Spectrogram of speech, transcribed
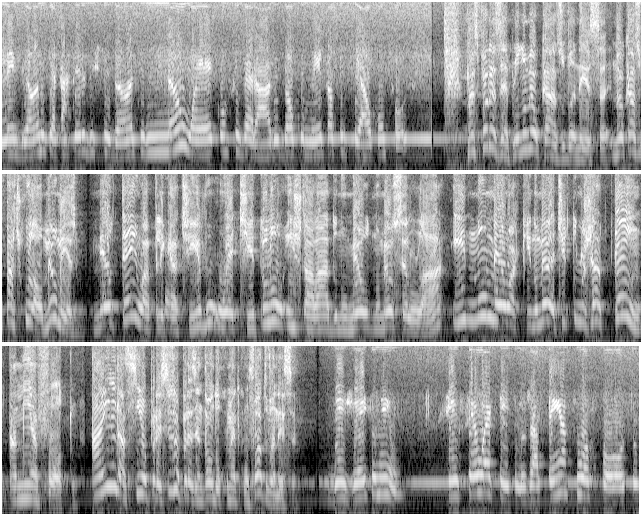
Lembrando que a carteira de estudante não é considerado documento oficial com foto. Mas, por exemplo, no meu caso, Vanessa, no meu caso particular, o meu mesmo, eu tenho o aplicativo, o e-título instalado no meu, no meu celular e no meu aqui, no meu e-título já tem a minha foto. Ainda assim, eu preciso apresentar um documento com foto, Vanessa? De jeito nenhum. Se o seu e-título já tem a sua foto,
